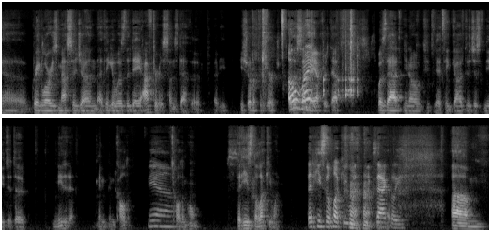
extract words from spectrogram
Uh, Greg Laurie's message on, I think it was the day after his son's death. Uh, he, he showed up for church. Oh, the Sunday after his death was that you know I think God just needed to needed it and, and called him. Yeah, called him home. That he's the lucky one. That he's the lucky one. exactly. Um,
